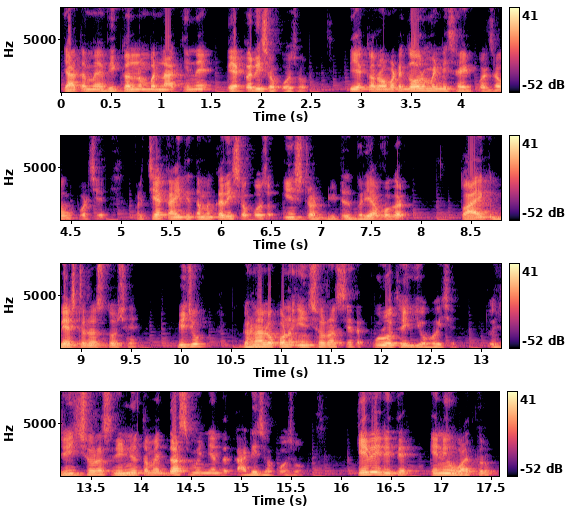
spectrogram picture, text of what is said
ત્યાં તમે વ્હીકલ નંબર નાખીને પે કરી શકો છો. પે કરવા માટે ગવર્મેન્ટની સાઇટ પર જવું પડશે. પણ ચેક અહીંથી તમે કરી શકો છો ઇન્સ્ટન્ટ ડિટેલ ભર્યા વગર. તો આ એક બેસ્ટ રસ્તો છે. બીજું, ઘણા લોકોનો ઇન્સ્યોરન્સ છે તે પૂરો થઈ ગયો હોય છે. તો જે ઇન્સ્યોરન્સ રિન્યુ તમે દસ મિનિટની અંદર કાઢી શકો છો. કેવી રીતે એની હું વાત કરું?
